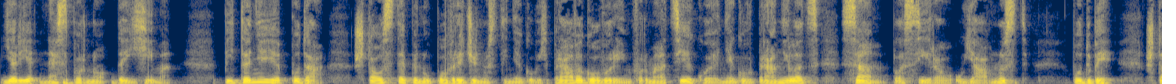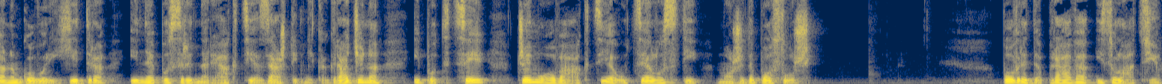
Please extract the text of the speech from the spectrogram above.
jer je nesporno da ih ima. Pitanje je pod A, šta o stepenu povređenosti njegovih prava govore informacije koje je njegov branilac sam plasirao u javnost, pod B, šta nam govori hitra i neposredna reakcija zaštitnika građana? I pod C, čemu ova akcija u celosti može da posluži povreda prava izolacijom.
